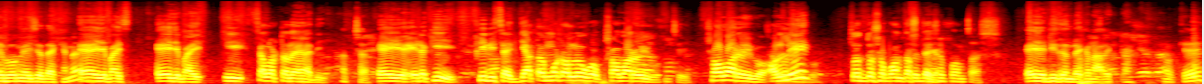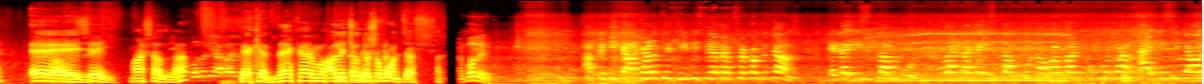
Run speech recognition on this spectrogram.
এবং এই যে দেখেন হ্যাঁ? এই যে ভাই এই যে ভাই ই দেখা দিই আচ্ছা এই এটা কি ফ্রি সাইজ যত মোটা লোক হোক সবার হইব সবার হইব অনলি চোদ্দশো পঞ্চাশ টাকা। পঞ্চাশ। এই যে ডিজাইন দেখেন আরেকটা। ওকে। এই যে। সেই মাশাল্লাহ দেখেন। দেখার মতো অনলি চোদ্দশো পঞ্চাশ। বলেন। আপনি কি কারখানাতে থ্রি পিস ব্যবসা করতে চান? এটা ইসলামপুর। পুরান ঢাকা ইসলামপুর আইটিসি টাউন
